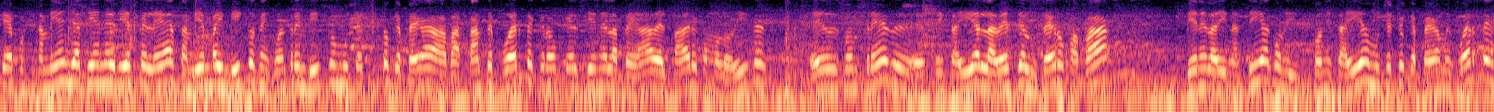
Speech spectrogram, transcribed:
que pues también ya tiene 10 peleas, también va invicto, se encuentra invicto, un muchachito que pega bastante fuerte, creo que él tiene la pegada del padre, como lo dices. Ellos son tres, este, Isaías la bestia Lucero, papá. Viene la dinastía con, con Isaías, un muchacho que pega muy fuerte.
